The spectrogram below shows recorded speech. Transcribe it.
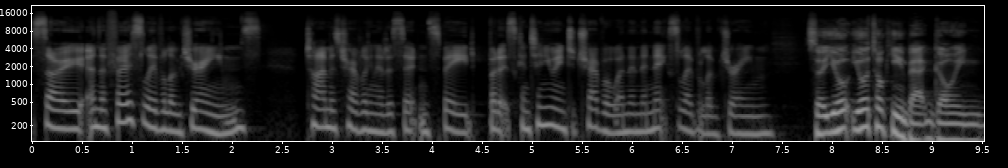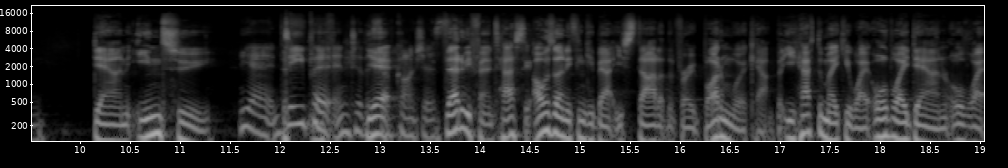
so in the first level of dreams, time is traveling at a certain speed, but it's continuing to travel, and then the next level of dream, so you're you're talking about going down into yeah, deeper into the yeah, subconscious. That'd be fantastic. I was only thinking about you start at the very bottom workout, but you have to make your way all the way down and all the way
